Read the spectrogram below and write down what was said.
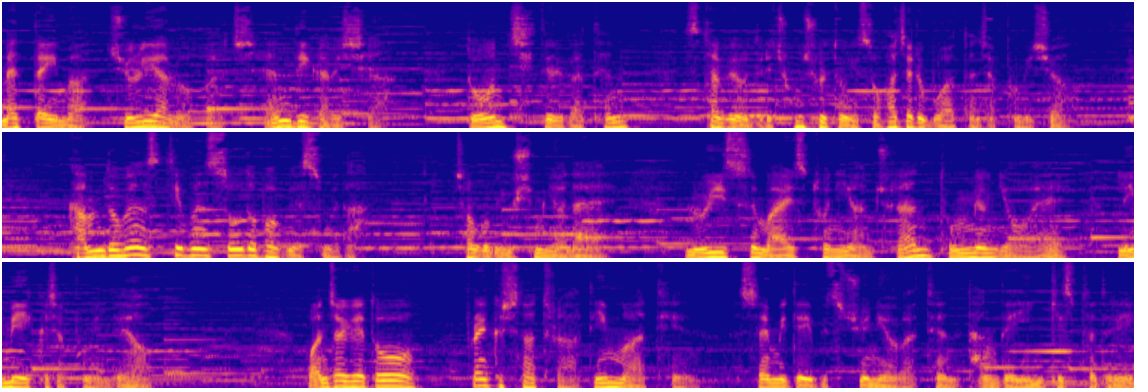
맷 데이먼, 줄리아 로버츠, 앤디 가르시아, 돈 치들 같은 스타 배우들이 총출동해서 화제를 모았던 작품이죠. 감독은 스티븐 소더버그였습니다. 1960년에 루이스 마일스톤이 연출한 동명 영화의 리메이크 작품인데요. 원작에도 프랭크 시나트라, 딘 마틴, 세미 데이비스 주니어 같은 당대 인기 스타들이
